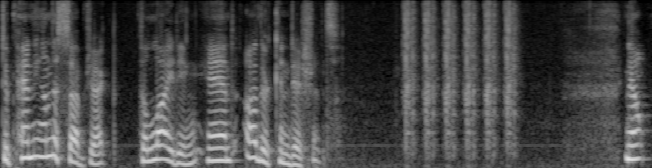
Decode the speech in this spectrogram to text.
depending on the subject, the lighting, and other conditions. Now,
